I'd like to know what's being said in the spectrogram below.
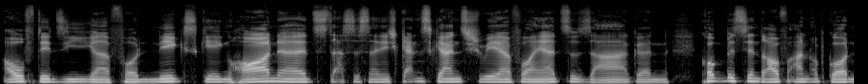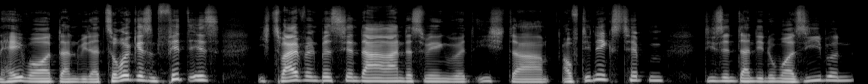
auf den Sieger von Knicks gegen Hornets. Das ist natürlich ganz, ganz schwer vorherzusagen. Kommt ein bisschen drauf an, ob Gordon Hayward dann wieder zurück ist und fit ist. Ich zweifle ein bisschen daran, deswegen würde ich da auf die Knicks tippen. Die sind dann die Nummer 7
